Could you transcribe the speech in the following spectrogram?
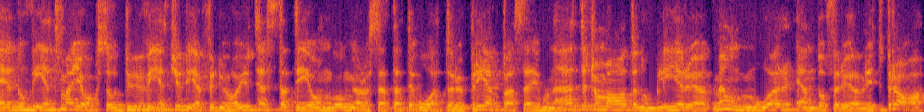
Eh, då vet man ju också, och du vet ju det för du har ju testat det i omgångar och sett att det återupprepar sig. Hon äter tomaten, hon blir röd, men hon mår ändå för övrigt bra.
